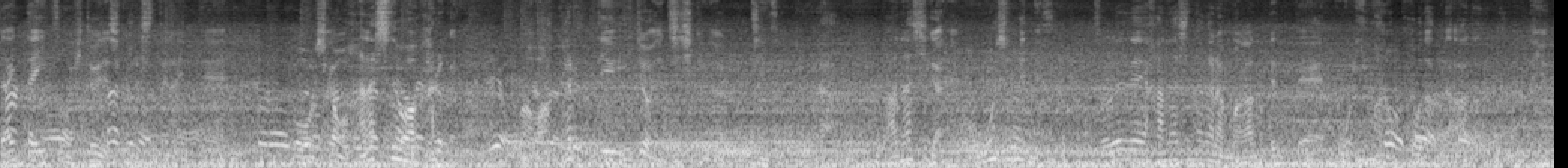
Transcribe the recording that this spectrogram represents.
大体いつも一人でしか走ってないんでこうしかも話の分かる方、まあ、分かるっていう以上に知識のある陳さんだから話がね面白いんですよ。それで話しながら曲がってってもう今のこうだったああだったって言って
